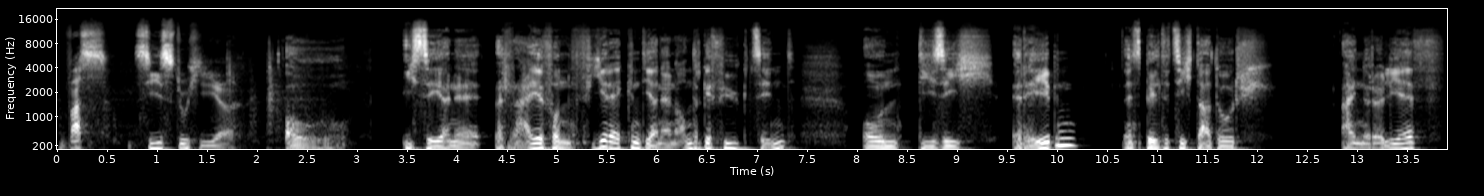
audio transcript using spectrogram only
Was siehst du hier? Oh, ich sehe eine Reihe von Vierecken, die aneinander gefügt sind und die sich erheben. Es bildet sich dadurch ein Relief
